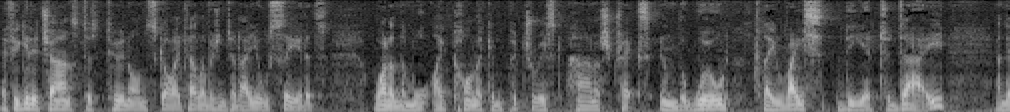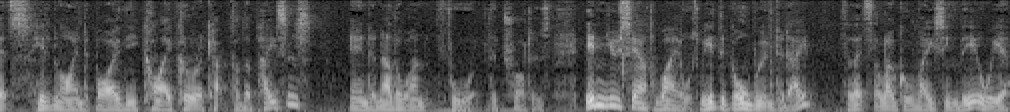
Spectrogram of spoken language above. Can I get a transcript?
If you get a chance to turn on Sky Television today, you'll see it. It's one of the more iconic and picturesque harness tracks in the world. They race there today, and that's headlined by the Kaikoura Cup for the Pacers and another one for the Trotters. In New South Wales, we head the Goulburn today, so that's the local racing there, where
